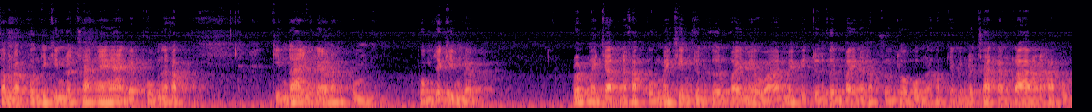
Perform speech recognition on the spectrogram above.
สำหรับคนที่กินรสชาติง่าย ๆ แบบผมนะครับ กินได้อยู่แล้วนะครับ ผม ผมจะกินแบบรสไม่จัดนะครับ ผมไม่เค็มจนเกินไปไม่หวานไม่เผ็ดจนเกินไปนะครับ ส่วนตัวผมนะครับ จะเป็นรสชาติกลางๆนะครับ ผม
